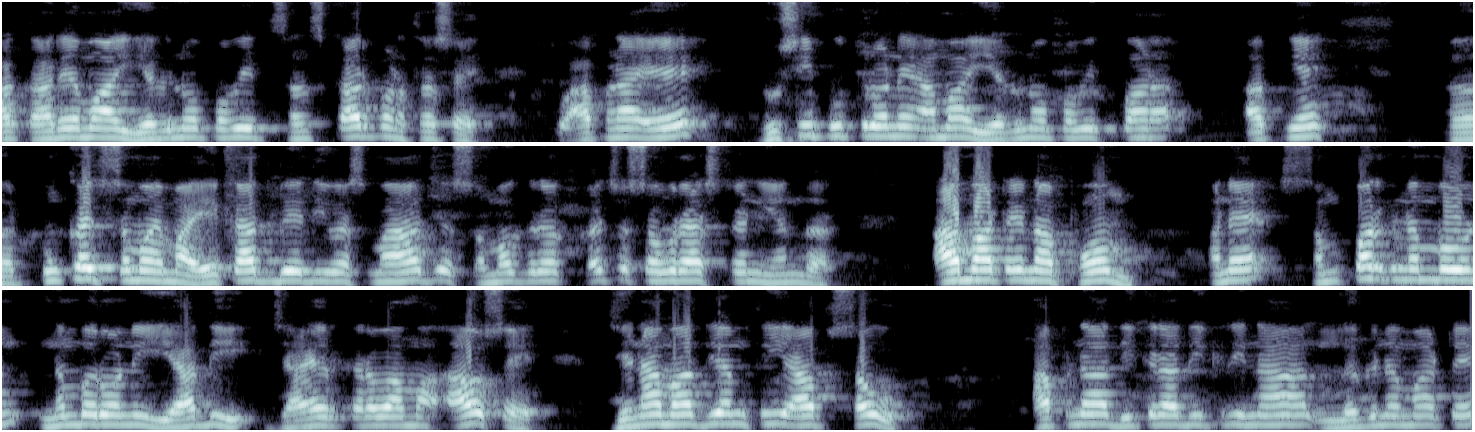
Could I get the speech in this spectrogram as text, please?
આ કાર્યમાં યજ્ઞોપવિત સંસ્કાર પણ થશે. તો આપણા એ ઋષિપુત્રોને આમાં યજ્ઞોપવિત પણ આપીએ. ટૂંક જ સમયમાં એકાદ બે દિવસમાં જ સમગ્ર કચ્છ સૌરાષ્ટ્રની અંદર આ માટેના ફોર્મ અને સંપર્ક નંબર, નંબરોની યાદી જાહેર કરવામાં આવશે. જેના માધ્યમથી આપ સૌ આપના દીકરા દીકરીના લગ્ન માટે,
